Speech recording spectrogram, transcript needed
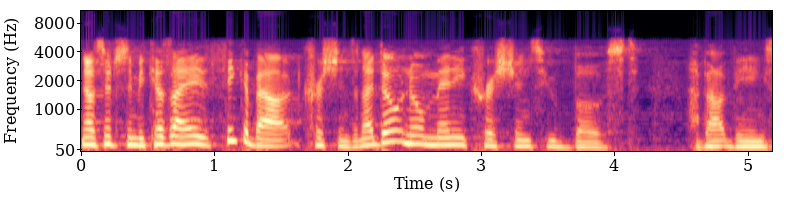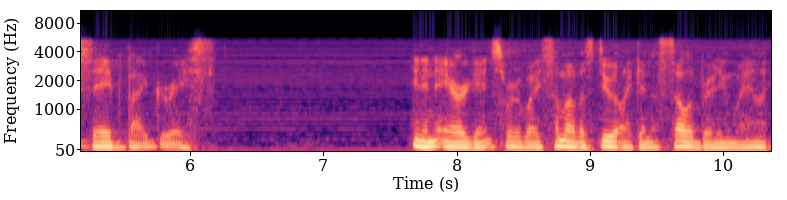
Now, it's interesting because I think about Christians, and I don't know many Christians who boast about being saved by grace in an arrogant sort of way. Some of us do it like in a celebrating way, like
